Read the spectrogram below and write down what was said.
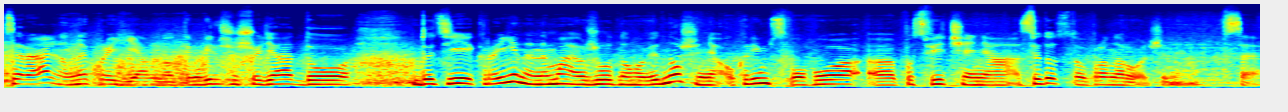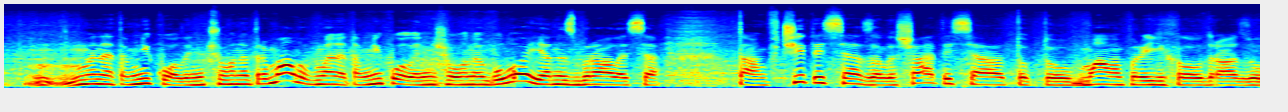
це реально неприємно. Тим більше, що я до, до цієї країни не маю жодного відношення, окрім свого е, посвідчення, свідоцтва про народження. Все мене там ніколи нічого не тримало, в мене там ніколи нічого не було. Я не збиралася там вчитися, залишатися. Тобто, мама переїхала одразу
